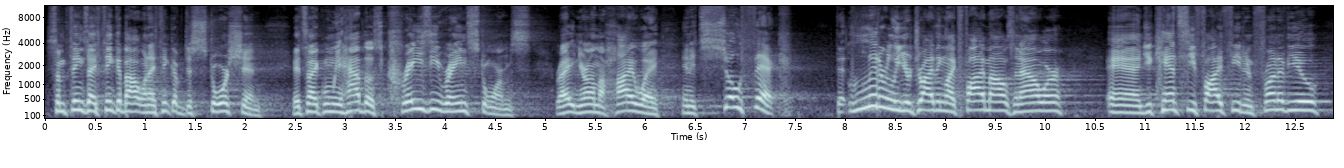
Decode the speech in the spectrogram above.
Some things I think about when I think of distortion, it's like when we have those crazy rainstorms, right? And you're on the highway and it's so thick that literally you're driving like five miles an hour and you can't see five feet in front of you.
